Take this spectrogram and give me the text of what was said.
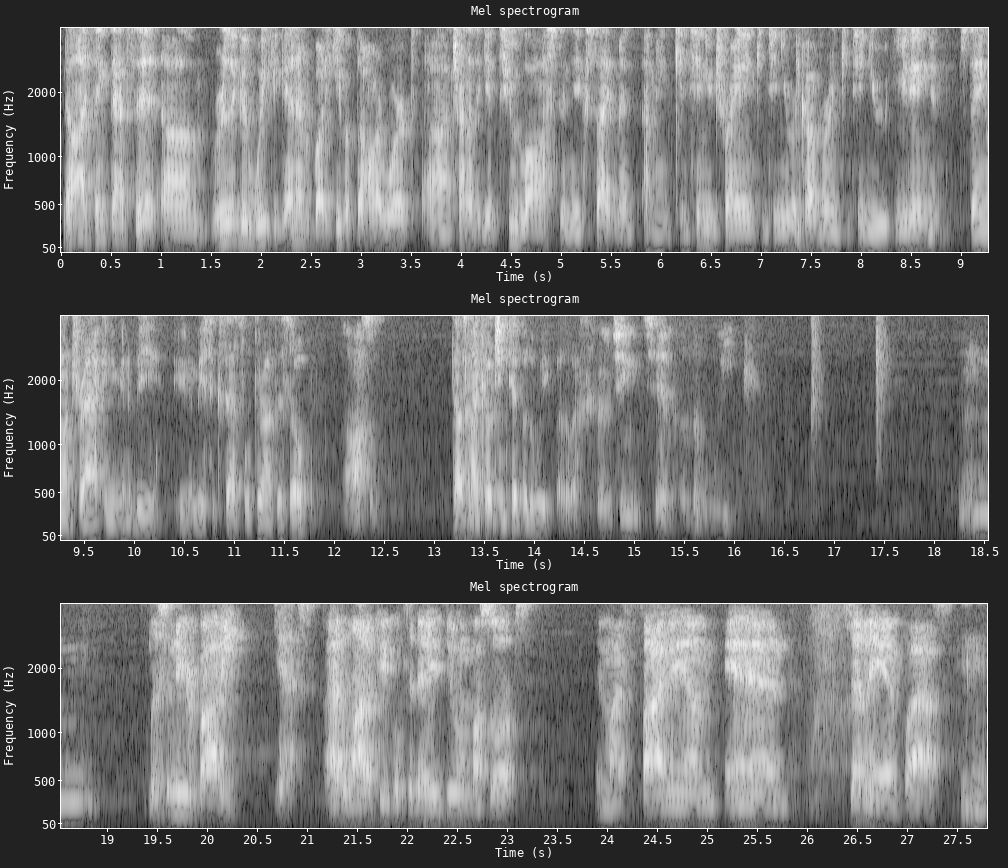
No, I think that's it. Um, really good week again, everybody. Keep up the hard work. Uh, try not to get too lost in the excitement. I mean, continue training, continue recovering, continue eating, and staying on track, and you're gonna be you're gonna be successful throughout this open. Awesome. That was my coaching tip of the week, by the way. Coaching tip of the week. Mm, listen to your body. Yes. I had a lot of people today doing muscle ups in my 5 a.m. and 7 a.m. class. Mhm.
